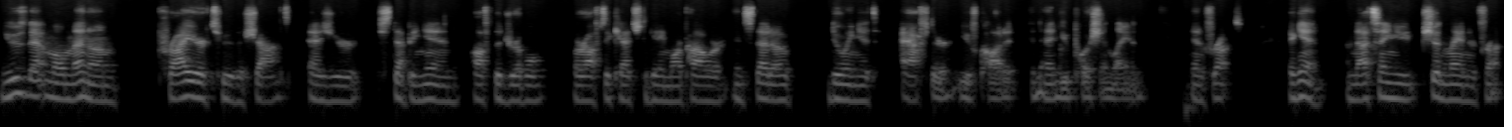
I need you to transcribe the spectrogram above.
Use that momentum prior to the shot as you're stepping in off the dribble or off the catch to gain more power instead of doing it after you've caught it and then you push and land in front. Again, I'm not saying you shouldn't land in front.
